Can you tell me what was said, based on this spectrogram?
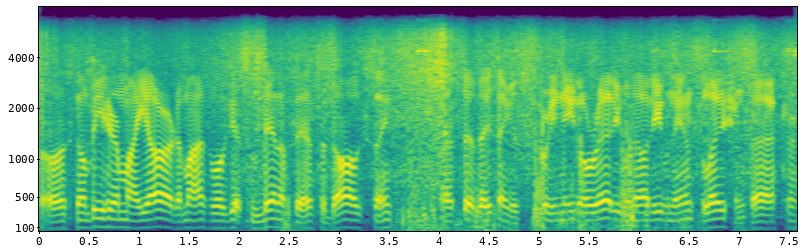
So it's going to be here in my yard. I might as well get some benefits. The dogs think, I said they think it's pretty neat already without even the insulation factor.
